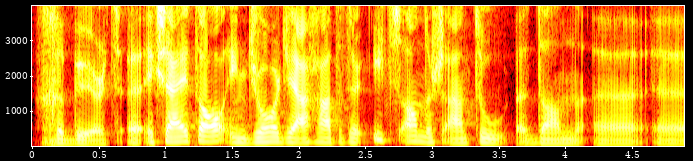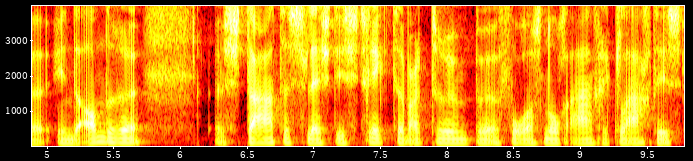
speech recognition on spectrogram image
gebeurd. Uh, ik zei het al, in Georgia gaat het er iets anders aan toe dan in de andere eh, staten slash districten waar Trump uh, vooralsnog aangeklaagd is.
